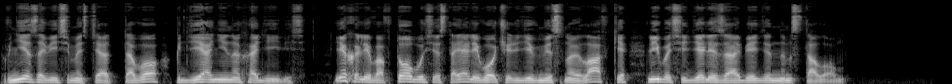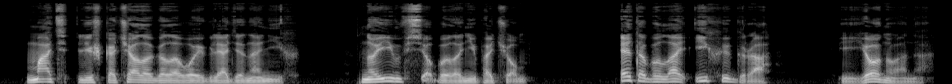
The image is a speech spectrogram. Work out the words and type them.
вне зависимости от того, где они находились. Ехали в автобусе, стояли в очереди в мясной лавке, либо сидели за обеденным столом. Мать лишь качала головой, глядя на них. Но им все было нипочем. Это была их игра, и Йону она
